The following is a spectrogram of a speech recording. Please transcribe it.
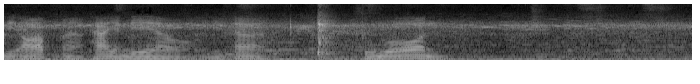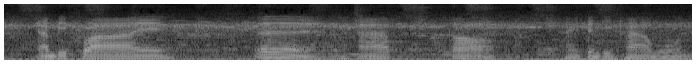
V off อ่าค่าอย่างเดียว มีค่า0โวลต์ amplify เออนะครับ ก็ให้เป็นที่ 5 โวลต์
